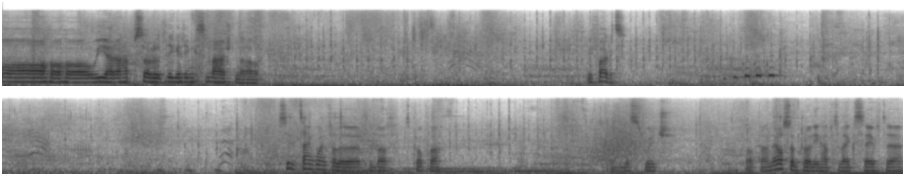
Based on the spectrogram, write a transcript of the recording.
Oh, we are absolutely getting smashed now. We fucked. Quick, quick, quick, quick. See, the tank went for the, the buff. It's proper. And the switch. Proper. And they also probably have to like save the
